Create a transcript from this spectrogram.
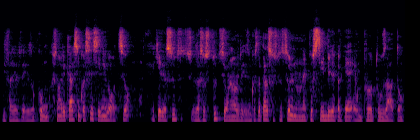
di fare il reso. Comunque, bisogna recarsi in qualsiasi negozio e chiedere la sostituzione o il reso. In questo caso la sostituzione non è possibile perché è un prodotto usato,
